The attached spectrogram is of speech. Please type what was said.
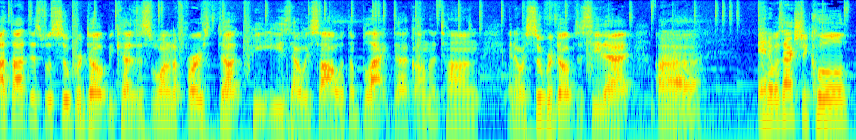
I thought this was super dope because this is one of the first duck PEs that we saw with a black duck on the tongue, and it was super dope to see that. Uh, and it was actually cool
